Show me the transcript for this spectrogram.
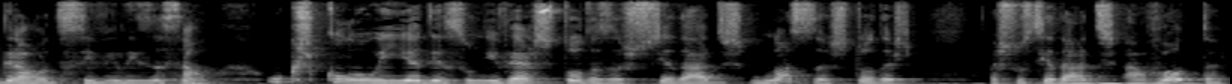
grau de civilização, o que excluía desse universo todas as sociedades nossas, todas as sociedades à volta.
